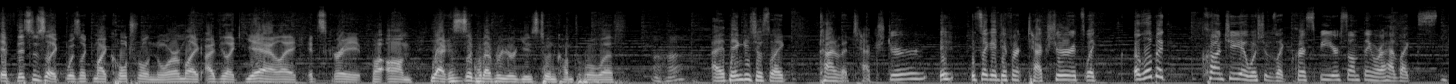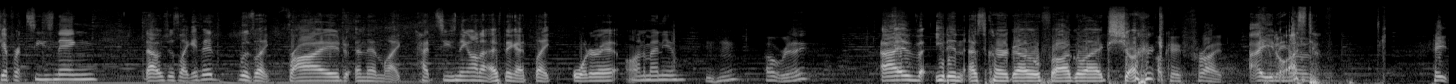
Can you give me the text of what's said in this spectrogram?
if this is like was like my cultural norm, like I'd be like, yeah, like it's great. But um, yeah, I guess it's like whatever you're used to and comfortable with. Uh huh. I think it's just like kind of a texture. It, it's like a different texture. It's like a little bit crunchy. I wish it was like crispy or something, or it had like s- different seasoning. That was just like if it was like fried and then like had seasoning on it, I think I'd like order it on a menu. Mm-hmm. Oh, really? I've eaten escargot, frog legs, shark. Okay, fried. I eat a Can we lot of stuff. Hey,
